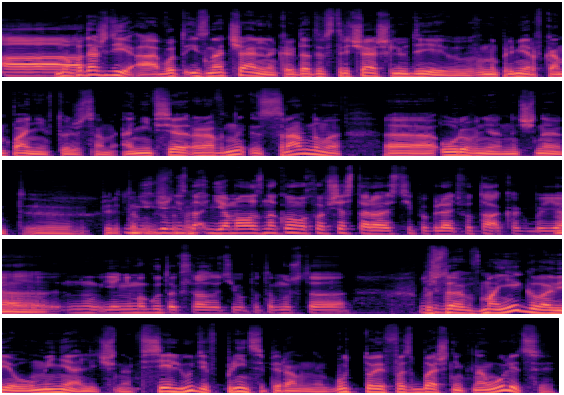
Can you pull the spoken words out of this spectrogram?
а- Но подожди, а вот изначально, когда ты встречаешь людей, например, в компании в той же самой, они все равны, с равного э, уровня начинают э, перед тобой я не знаю, я мало знакомых вообще стараюсь, типа, блядь, вот так, как бы я, ну, я не могу так сразу, типа, потому что... Просто в моей голове, у меня лично, все люди в принципе равны. Будь то ФСБшник на улице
